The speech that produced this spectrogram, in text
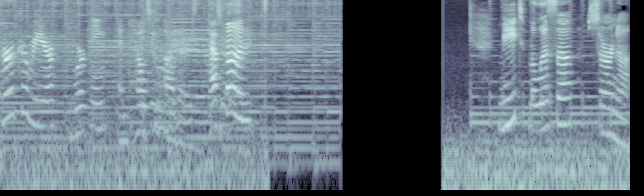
her career working and helping others. Have fun! Meet Melissa Sirna.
